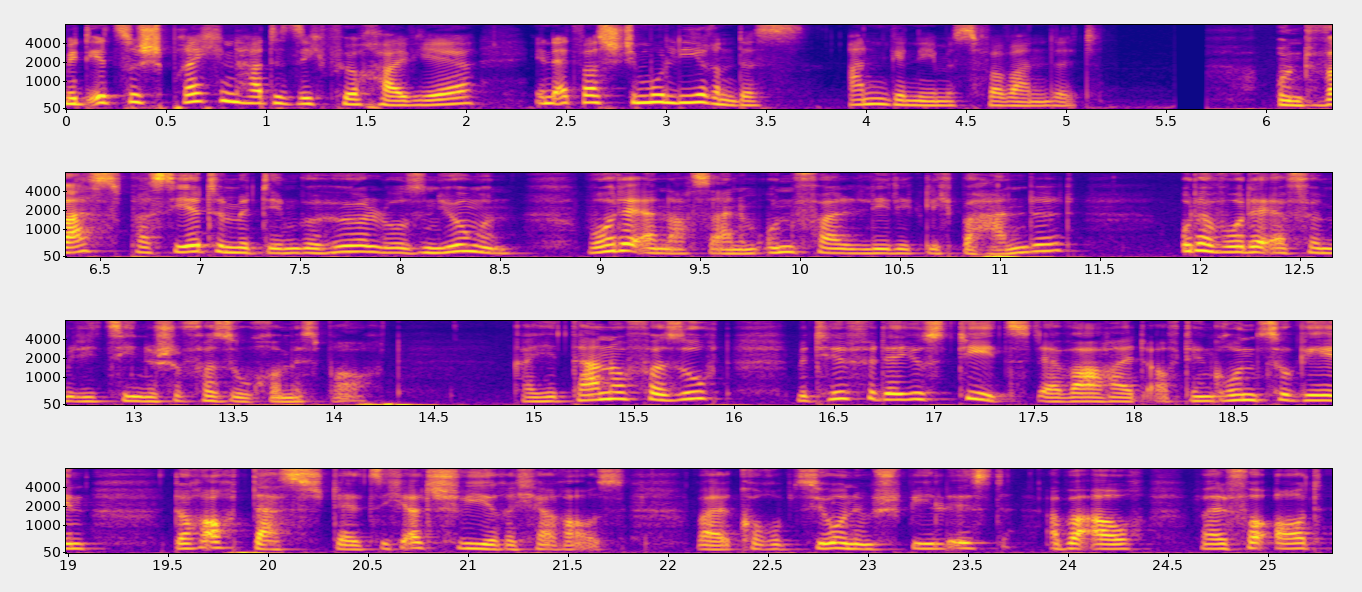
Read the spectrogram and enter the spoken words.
Mit ihr zu sprechen hatte sich für Javier in etwas Stimulierendes, Angenehmes verwandelt. Und was passierte mit dem gehörlosen Jungen? Wurde er nach seinem Unfall lediglich behandelt oder wurde er für medizinische Versuche missbraucht? Cayetano versucht, mit Hilfe der Justiz der Wahrheit auf den Grund zu gehen, doch auch das stellt sich als schwierig heraus, weil Korruption im Spiel ist, aber auch, weil vor Ort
